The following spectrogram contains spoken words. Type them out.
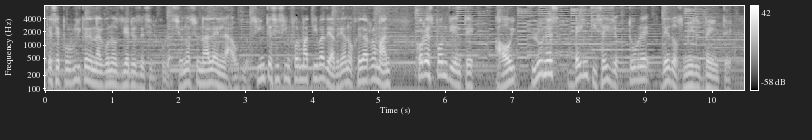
que se publican en algunos diarios de circulación nacional en la audiosíntesis informativa de Adrián Ojeda Román, correspondiente a hoy, lunes 26 de octubre de 2020.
